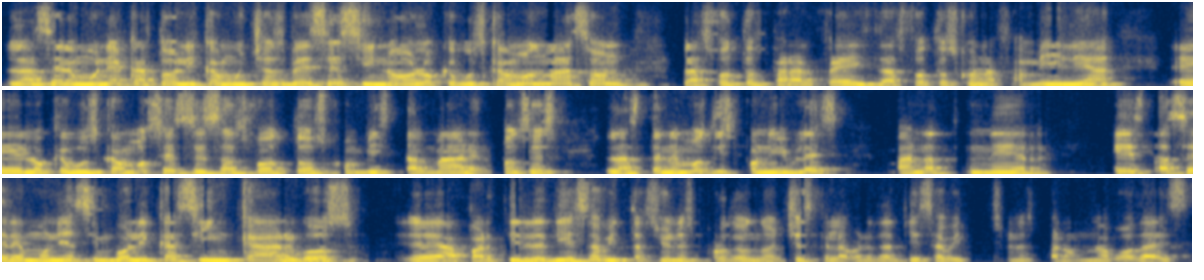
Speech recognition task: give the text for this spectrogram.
la ceremonia católica muchas veces, sino lo que buscamos más son las fotos para el Face, las fotos con la familia. Eh, lo que buscamos es esas fotos con vista al mar. Entonces, las tenemos disponibles. Van a tener esta ceremonia simbólica sin cargos eh, a partir de 10 habitaciones por dos noches, que la verdad 10 habitaciones para una boda es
